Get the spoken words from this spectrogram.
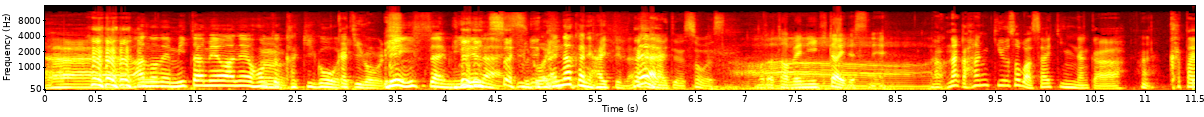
へーあのね、見た目はね、ほんとかき氷。かき氷麺一切見えない。麺一切見えないすごい。中に入ってんだね。中に入ってるそうです。また食べに行きたいですねあななんか阪急そば最近なんかはい、型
